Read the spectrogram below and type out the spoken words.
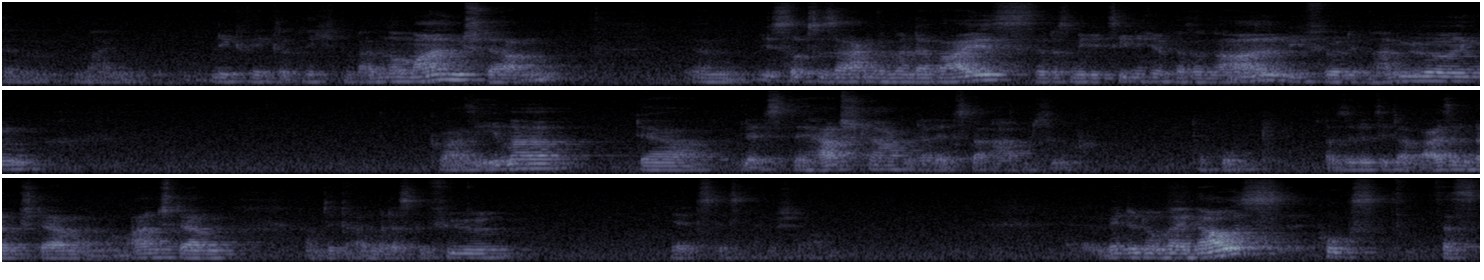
ähm, meinen Blickwinkel richten. Beim normalen Sterben ähm, ist sozusagen, wenn man dabei ist, für das medizinische Personal wie für den Angehörigen, quasi immer der letzte Herzschlag und der letzte Atemzug der Punkt. Also wenn Sie dabei sind beim Sterben, beim normalen Sterben, haben Sie einmal das Gefühl, jetzt ist er gestorben. Wenn du darüber hinaus guckst, dass,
